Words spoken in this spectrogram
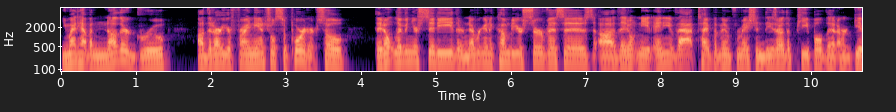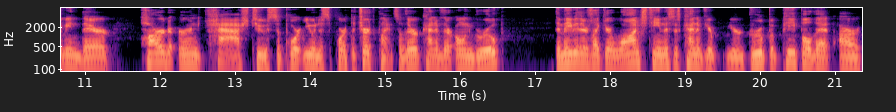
You might have another group uh, that are your financial supporters. So they don't live in your city. They're never going to come to your services. Uh, they don't need any of that type of information. These are the people that are giving their hard earned cash to support you and to support the church plant. So they're kind of their own group. Then maybe there's like your launch team. This is kind of your, your group of people that are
